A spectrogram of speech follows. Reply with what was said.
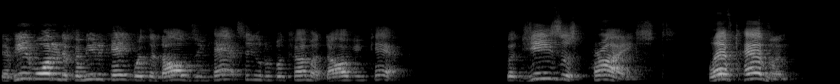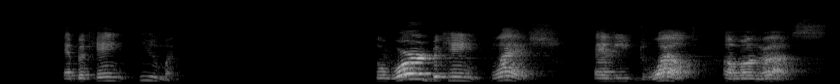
If he had wanted to communicate with the dogs and cats, he would have become a dog and cat. But Jesus Christ left heaven and became human. The Word became flesh and he dwelt among us.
